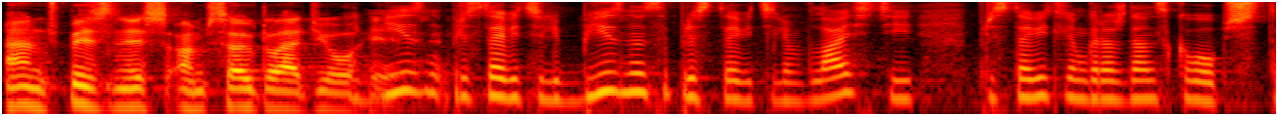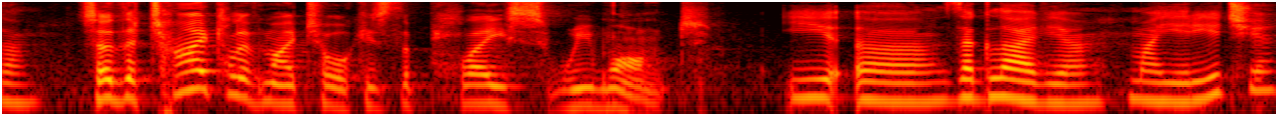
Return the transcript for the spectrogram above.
And business, I'm so glad you're here. Представители бизнеса, представителям власти, представителям гражданского общества. So the title of my talk is The Place We Want. И э, заглавие моей речи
